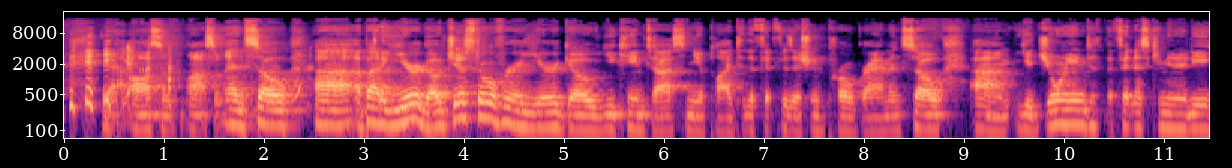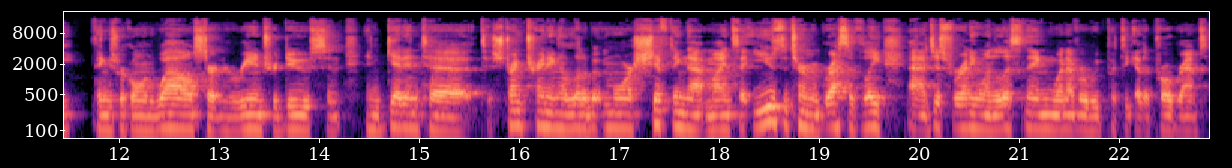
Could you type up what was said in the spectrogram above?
yeah, yeah. Awesome, awesome. And so uh, about a year ago, just over a year ago, you came to us and you applied to the Fit Physician program, and so um, you joined the fitness community things were going well, starting to reintroduce and, and get into to strength training a little bit more, shifting that mindset. You use the term aggressively, uh, just for anyone listening, whenever we put together programs,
